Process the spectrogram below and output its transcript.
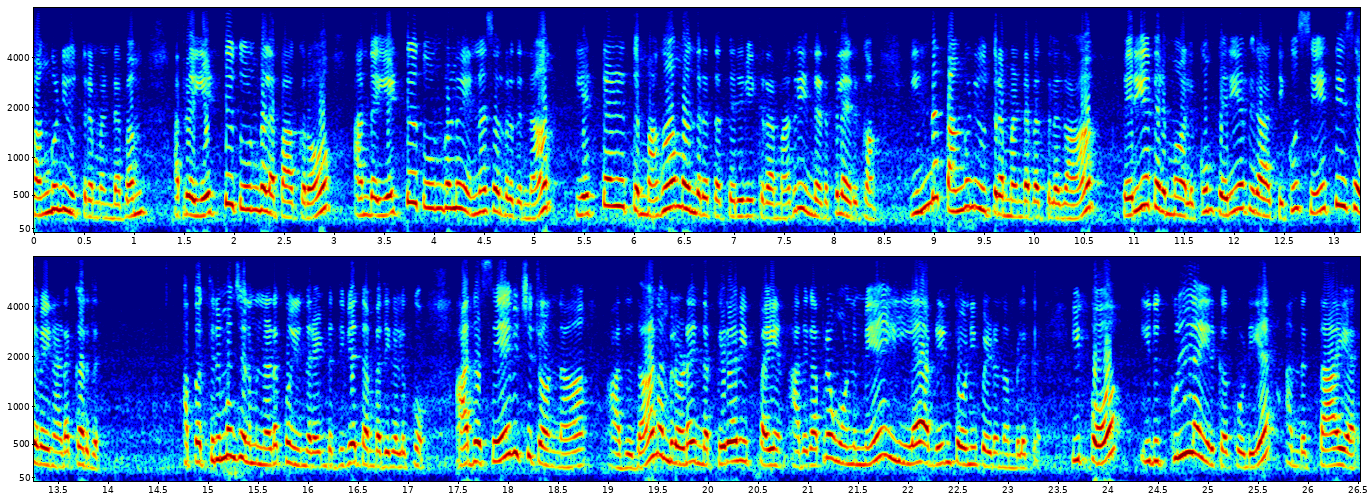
பங்குனி உத்திர மண்டபம். அப்புறம் எட்டு தூண்களை பார்க்குறோம். அந்த எட்டு தூண்களும் என்ன சொல்றதுன்னா எட்டெழுத்து மகாமந்திரத்தை தெரிவிக்கிற மாதிரி இந்த இடத்துல இருக்கான் இந்த பங்குனி உத்திர மண்டபத்துல தான் பெரிய பெருமாளுக்கும் பெரிய பிராட்டிக்கும் சேர்த்தி சேவை நடக்கிறது. அப்ப திருமஞ்சனம் நடக்கும் இந்த ரெண்டு திவ்ய தம்பதிகளுக்கும். அதை சேவிச்சிட்டோம்னா அதுதான் நம்மளோட இந்த பிறவி பயன். அதுக்கப்புறம் ஒண்ணுமே இல்லை அப்படின்னு தோணி போயிடும் நம்மளுக்கு. இப்போ இதுக்குள்ள இருக்கக்கூடிய அந்த தாயார்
